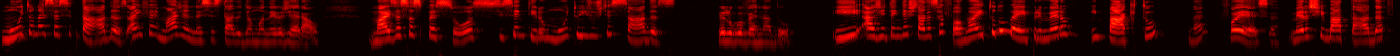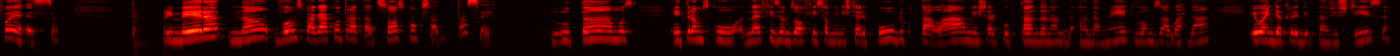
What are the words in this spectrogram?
muito necessitadas. A enfermagem é necessitada de uma maneira geral. Mas essas pessoas se sentiram muito injustiçadas pelo governador. E a gente ainda está dessa forma. Aí tudo bem, primeiro impacto, né? Foi essa. Primeira chibatada foi essa. Primeira, não vamos pagar contratado, só os concursados. Tá certo. Lutamos, entramos com, né, fizemos ofício ao Ministério Público, tá lá, o Ministério Público está andando andamento, vamos aguardar. Eu ainda acredito na justiça.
